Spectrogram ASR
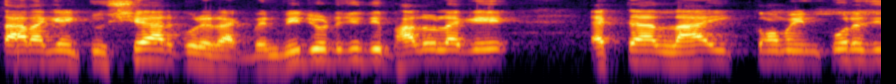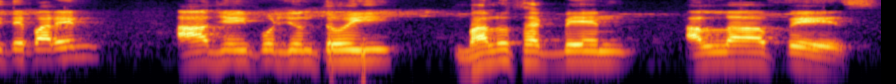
তার আগে একটু শেয়ার করে রাখবেন। ভিডিওটি যদি ভালো লাগে, একটা লাইক, কমেন্ট করে দিতে পারেন। আজ এই পর্যন্তই। ভালো থাকবেন। আল্লাহ হাফেজ।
